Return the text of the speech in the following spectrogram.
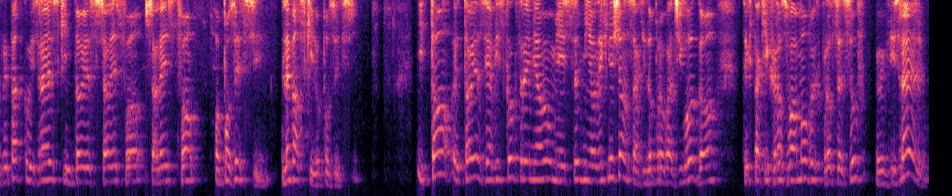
wypadku izraelskim to jest szaleństwo, szaleństwo opozycji, lewackiej opozycji. I to, to jest zjawisko, które miało miejsce w minionych miesiącach i doprowadziło do tych takich rozłamowych procesów w Izraelu.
